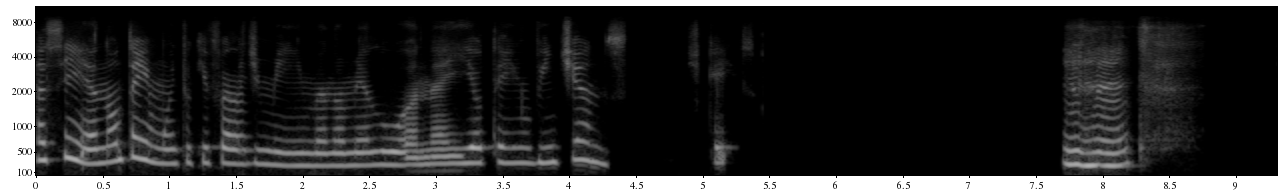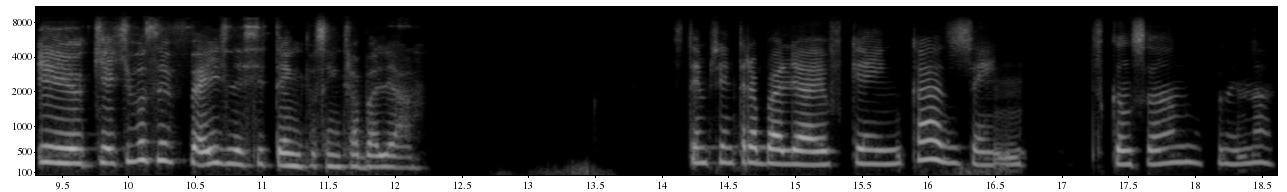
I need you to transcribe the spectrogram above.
Assim, eu não tenho muito o que falar de mim. Meu nome é Luana e eu tenho 20 anos. Acho que é isso. Uhum. E o que que você fez nesse tempo sem trabalhar? Esse tempo sem trabalhar, eu fiquei em casa, sem descansando, não fazendo nada.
